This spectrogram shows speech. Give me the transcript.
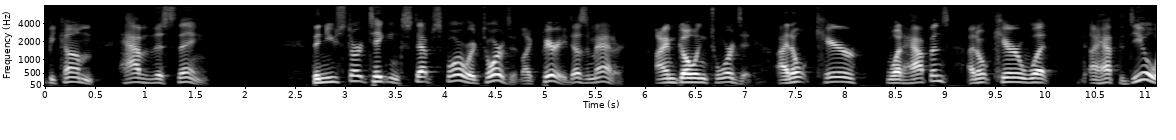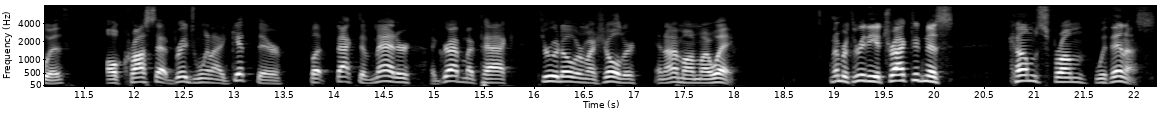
become, have this thing, then you start taking steps forward towards it. Like, period, doesn't matter. I'm going towards it. I don't care what happens. I don't care what I have to deal with. I'll cross that bridge when I get there. But fact of matter, I grabbed my pack, threw it over my shoulder, and I'm on my way. Number three, the attractiveness comes from within us.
